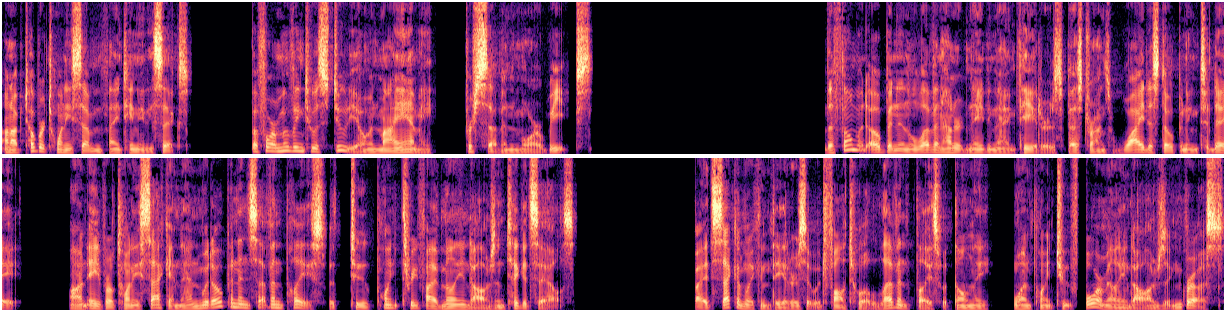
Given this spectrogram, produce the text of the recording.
on October 27, 1986, before moving to a studio in Miami for seven more weeks. The film would open in 1,189 theaters, Vestron's widest opening to date, on April 22nd and would open in seventh place with $2.35 million in ticket sales. By its second week in theaters, it would fall to 11th place with only $1.24 million in gross.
